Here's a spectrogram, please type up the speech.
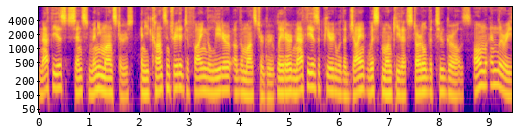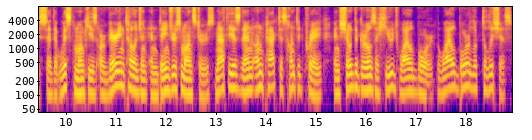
Matthias sensed many monsters, and he concentrated to find the leader of the monster group. Later, Matthias appeared with a giant whisk monkey that startled the two girls. Alma and Luri said that whisk monkeys are very intelligent and dangerous monsters. Matthias then unpacked his hunted prey and showed the girls a huge wild boar. The wild boar looked delicious,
